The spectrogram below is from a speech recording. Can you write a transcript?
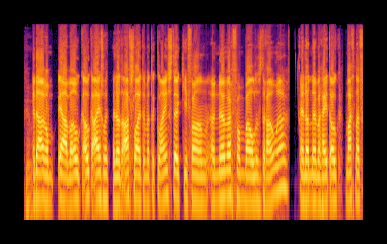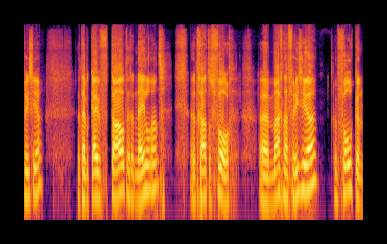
ja. En daarom, ja, we ook, ook eigenlijk dat afsluiten met een klein stukje van een nummer van Baldus Drama. En dat nummer heet ook Magna Frisia. Dat heb ik even vertaald in het Nederlands. En het gaat als volgt. Eh, Magna Frisia, volken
